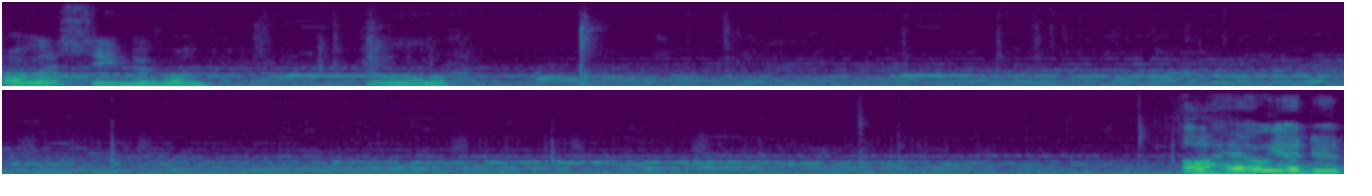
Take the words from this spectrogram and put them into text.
Oh, let's see who won. Ooh. Oh, hell yeah, dude.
